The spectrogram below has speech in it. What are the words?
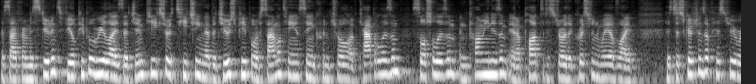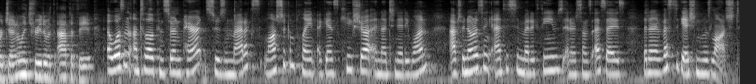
Aside from his students, few people realize that Jim Keegstra is teaching that the Jewish people are simultaneously in control of capitalism, socialism, and communism in a plot to destroy the Christian way of life. His descriptions of history were generally treated with apathy. It wasn't until a concerned parent, Susan Maddox, launched a complaint against Keegstra in 1981 after noticing anti Semitic themes in her son's essays that an investigation was launched.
